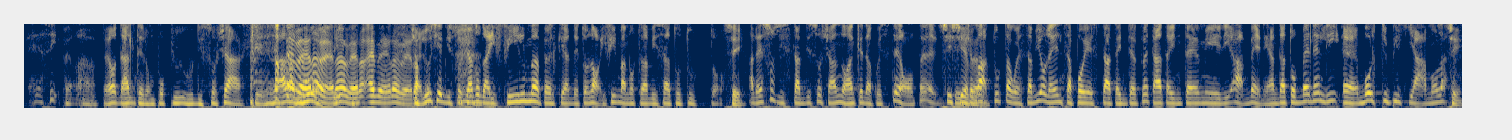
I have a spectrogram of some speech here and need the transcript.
Eh, sì, però, però, Dante non può più dissociarsi. è, vero, è, vero, è, vero, è vero, è vero, Cioè, lui si è dissociato dai film perché ha detto no, i film hanno travisato tutto. Sì. Adesso si sta dissociando anche da queste opere. Sì, sì, dice, ma tutta questa violenza poi è stata interpretata in termini di ah bene, è andato bene lì, eh, moltiplichiamola. Sì.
